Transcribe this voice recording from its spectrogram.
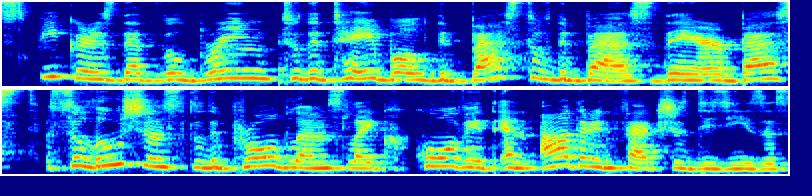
speakers that will bring to the table the best of the best, their best solutions to the problems like COVID and other infectious diseases,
